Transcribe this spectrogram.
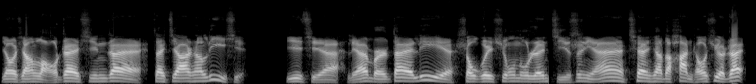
要想老债新债再加上利息，一起连本带利收回匈奴人几十年欠下的汉朝血债，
